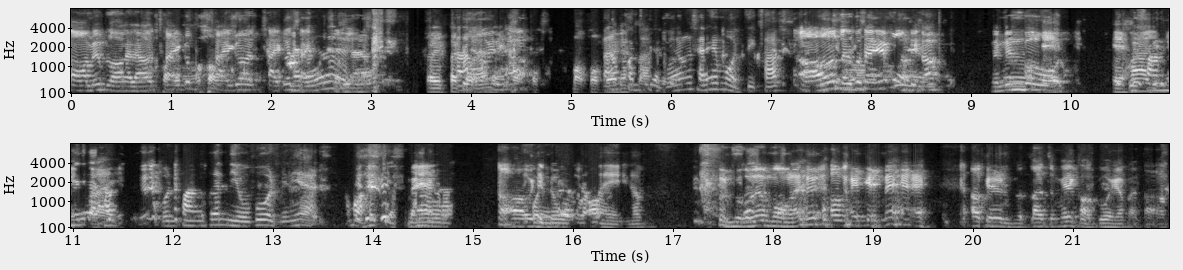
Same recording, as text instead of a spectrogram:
ออมเรียบร้อยแล้ว ใช้ก็ใช้ก็ใช้ก็ใช้หมดแล้วไปไปโปรยโอ้ยครับบอกผมตามได้คอนเซ็ปต์ว่าต้องใช้ให้หมดสิครับอ๋อเหลือก็ใช้ให้หมดดีครับเหมือนเงินโบสถ์เอห้าคุณฟังยูไหมนิตเนี่ยอะไรครับคุณฟังเพื่อนนิวพูดไหมเนี่ยเขาบอกให้เก็บแม่งอ๋อ คนดูทำไมครับคุณดูเริ่มงงแล้วเอาไงกันแน่โอเคเราจะไม่ได้ก่อกวนครับอะต่อครับ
